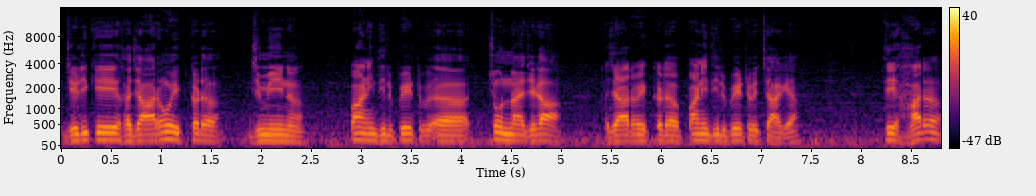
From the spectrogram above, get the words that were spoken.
ਜਿਹੜੀ ਕਿ ਹਜ਼ਾਰਾਂ ਏਕੜ ਜ਼ਮੀਨ ਪਾਣੀ ਦੀ ਲਪੇਟ ਝੋਨਾ ਜਿਹੜਾ, ਹਜ਼ਾਰਾਂ ਏਕੜ ਪਾਣੀ ਦੀ ਲਪੇਟ ਵਿੱਚ ਆ ਗਿਆ। ਤੇ ਹਰ,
